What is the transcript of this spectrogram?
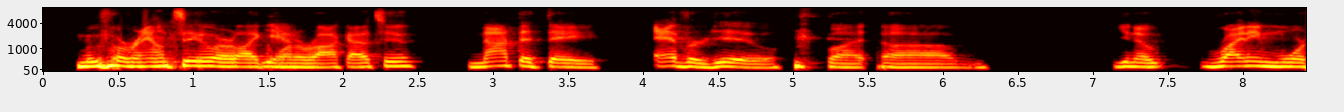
move around to or like yeah. want to rock out to. Not that they ever do, but um, you know, writing more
